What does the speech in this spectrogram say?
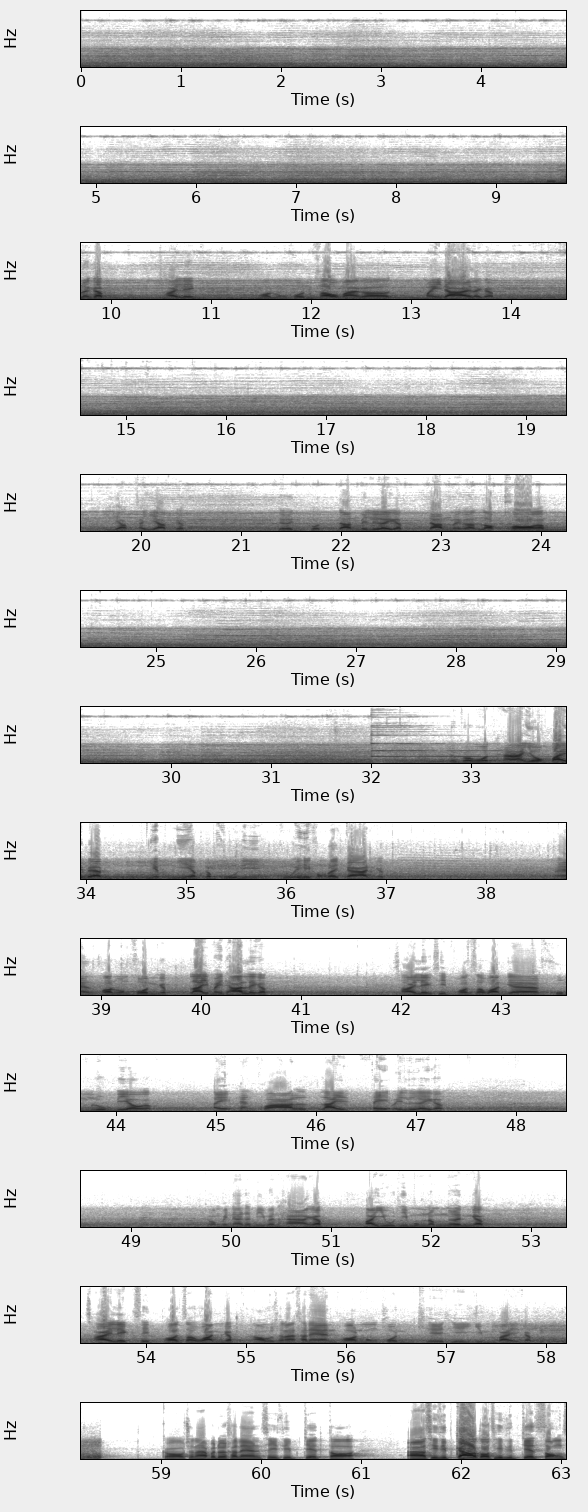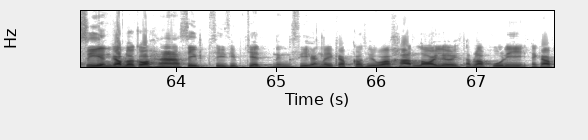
แล้วครับชายเล็กถอนมงคลเข้ามาก็ไม่ได้เลยครับขยับขยับครับ เดินกดดันไปเรื่อยครับ ดันไว้ก่อนล็อกคอครับแล้วก็หมด 5 ยกไปแบบเงียบๆกับคู่นี้คู่เอกของรายการครับ มพรมงคลครับไล่ไม่ทันเลยครับ สายเล็กสิทธิ์พรสวรรค์แกคุมลูกเดียวครับเตะแข้งขวาไล่เตะไปเรื่อยครับ ก็ไม่น่าจะมีปัญหาครับ ไปอยู่ที่มุมน้ำเงินครับชายเล็กสิทธิ์พรสวรรค์ครับเอาชนะคะแนนพรมงคล KT ยิมใบครับ ก็ชนะไปด้วยคะแนน 47 ต่ออ่า49 ต่อ 47 2 เสียงครับ แล้วก็ 50 47 1 เสียงเลยครับ ก็ถือว่าขาดลอยเลยสำหรับคู่นี้นะครับ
